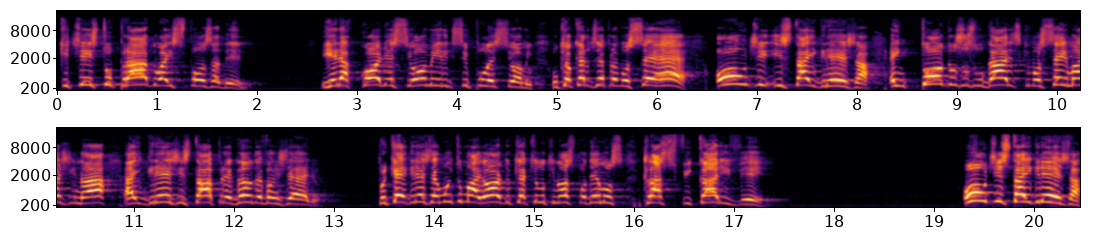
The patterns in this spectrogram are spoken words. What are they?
que tinha estuprado a esposa dele. E ele acolhe esse homem, ele discipula esse homem. O que eu quero dizer para você é: onde está a igreja? Em todos os lugares que você imaginar, a igreja está pregando o evangelho. Porque a igreja é muito maior do que aquilo que nós podemos classificar e ver. Onde está a igreja?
